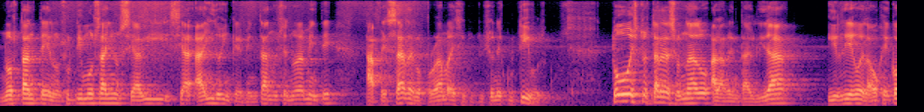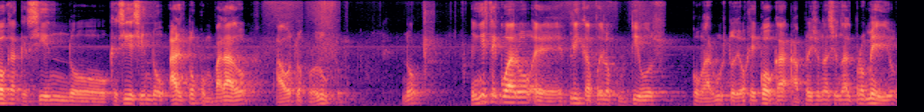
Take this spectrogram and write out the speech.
No obstante, en los últimos años se ha, ido incrementándose nuevamente a pesar de los programas de sustitución de cultivos. Todo esto está relacionado a la rentabilidad y riego de la hoja de coca que, que sigue siendo alto comparado a otros productos. ¿no? En este cuadro eh, explica pues, los cultivos con arbusto de hoja de coca a precio nacional promedio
